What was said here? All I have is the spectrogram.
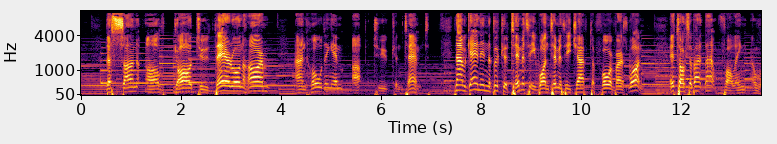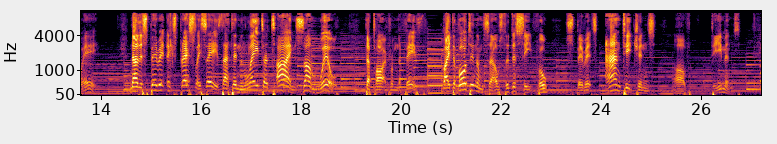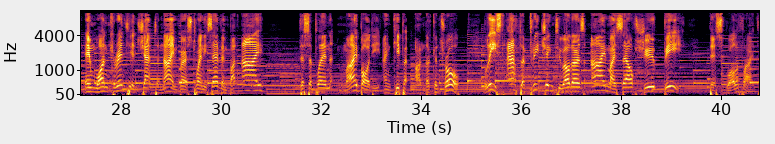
the Son of God to their own harm and holding him up to contempt. Now, again, in the book of Timothy, 1 Timothy chapter 4, verse 1, it talks about that falling away. Now, the Spirit expressly says that in later times some will depart from the faith by devoting themselves to deceitful spirits and teachings of demons. In 1 Corinthians chapter 9, verse 27, but I discipline my body and keep it under control, lest after preaching to others I myself should be disqualified.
